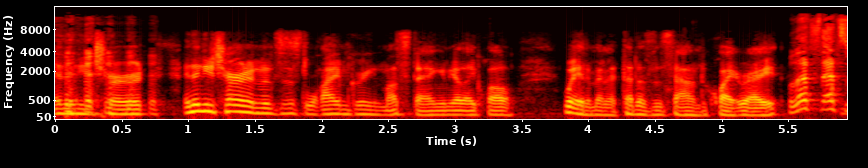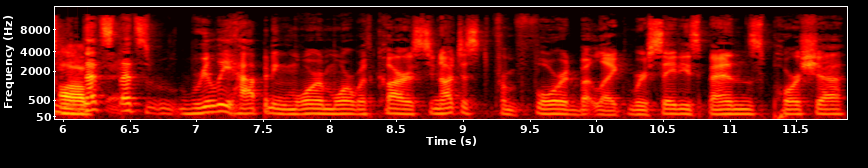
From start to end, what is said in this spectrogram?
and then you turn, and then you turn, and it's this lime green Mustang, and you're like, "Well, wait a minute, that doesn't sound quite right." Well, that's that's Um, that's that's really happening more and more with cars too, not just from Ford, but like Mercedes Benz, Porsche,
